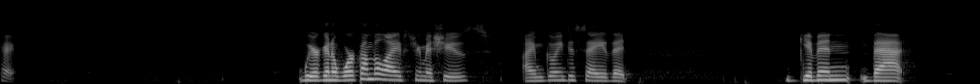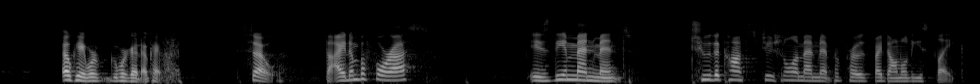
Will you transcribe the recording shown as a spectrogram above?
Okay. We're going to work on the live stream issues. I'm going to say that given that, okay, we're, we're good, okay. So, the item before us is the amendment to the constitutional amendment proposed by Donald Eastlake,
